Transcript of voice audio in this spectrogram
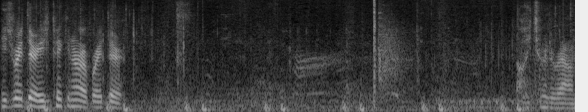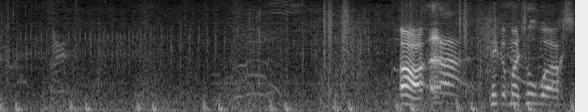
He's right there. He's picking her up right there. Oh, he turned around. Oh, ah, pick up my toolbox.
